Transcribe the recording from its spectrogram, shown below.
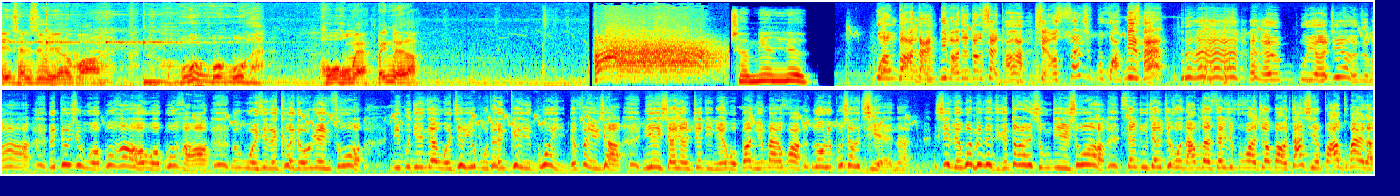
抵请宵夜啦啩！好好好啊！好好咩啊？俾你啦！炒面嘞！王八蛋，你把他当善堂啊？想要三十幅画，灭谈。不要这样子嘛，都是我不好，我不好。我现在磕头认错，你不念在我进鱼浦滩给你过瘾的份上，你也想想这几年我帮你卖画，捞了不少钱呢。现在外面那几个当然兄弟说，三炷香之后拿不到三十幅画，就要把我大卸八块了。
